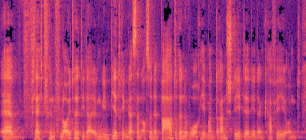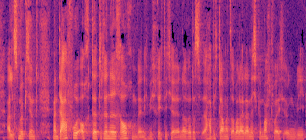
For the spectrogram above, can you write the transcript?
äh, vielleicht fünf Leute, die da irgendwie ein Bier trinken. Da ist dann auch so eine Bar drin, wo auch jemand dran steht, der dir dann Kaffee und alles mögliche und man darf wohl auch da drinnen rauchen, wenn ich mich richtig erinnere. Das habe ich damals aber leider nicht gemacht, weil ich irgendwie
